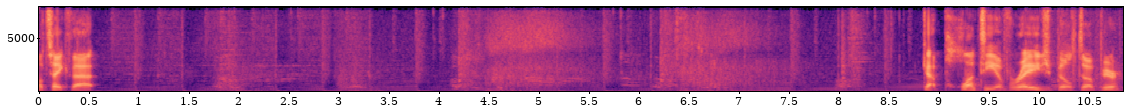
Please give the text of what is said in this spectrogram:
I'll take that. Got plenty of rage built up here.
